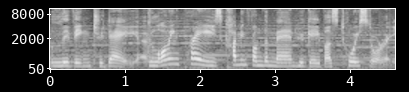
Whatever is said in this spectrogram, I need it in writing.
living today. Glowing praise coming from the man who gave us Toy Story.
